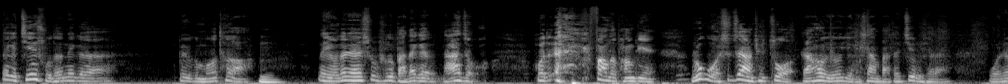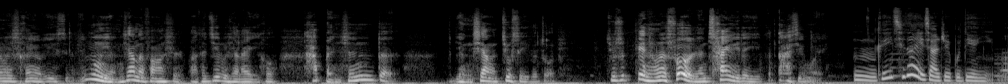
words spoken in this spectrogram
那个金属的那个不有个模特啊？嗯，那有的人是不是会把那个拿走，或者 放到旁边？如果是这样去做，然后有影像把它记录下来，我认为是很有意思的。用影像的方式把它记录下来以后，它本身的影像就是一个作品，就是变成了所有人参与的一个大行为。嗯，可以期待一下这部电影啊，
